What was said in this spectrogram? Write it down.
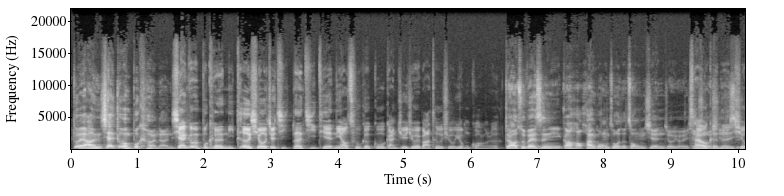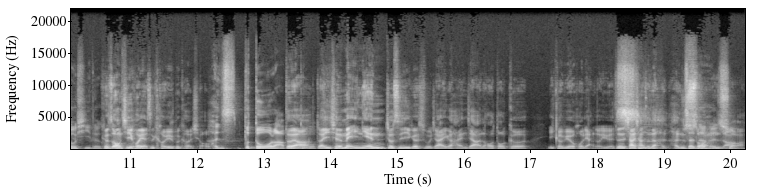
对啊，你现在根本不可能，现在根本不可能。你特休就几那几天，你要出个国，感觉就会把特休用光了。对啊，除非是你刚好换工作的中间就有一些才有可能休息的。可这种机会也是可遇不可求，很不多啦。对啊，对，以前每年就是一个暑假一个寒假，然后都各一个月或两个月，真的想想真的很很爽，很爽。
